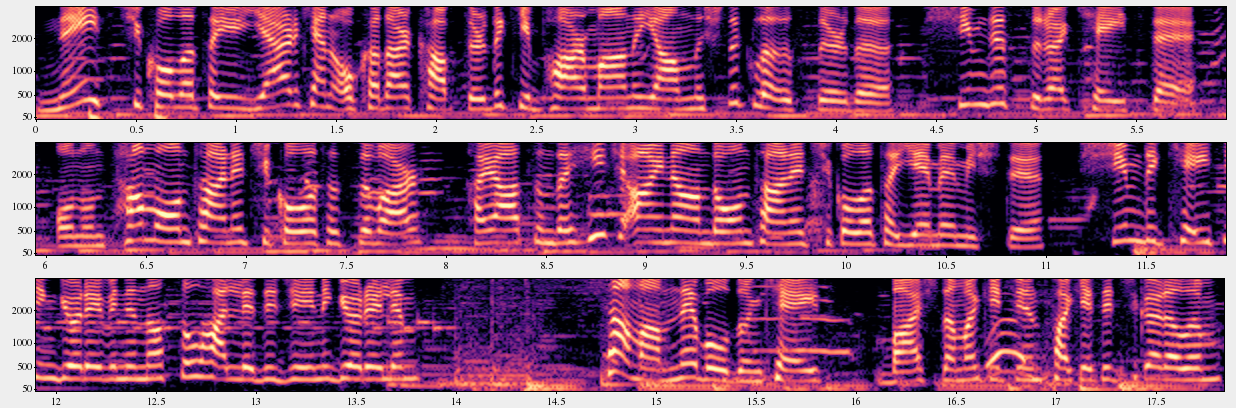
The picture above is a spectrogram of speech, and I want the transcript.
Nate çikolatayı yerken o kadar kaptırdı ki parmağını yanlışlıkla ısırdı. Şimdi sıra Kate'de. Onun tam 10 tane çikolatası var. Hayatında hiç aynı anda 10 tane çikolata yememişti. Şimdi Kate'in görevini nasıl halledeceğini görelim. Tamam ne buldun Kate? Başlamak için paketi çıkaralım.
